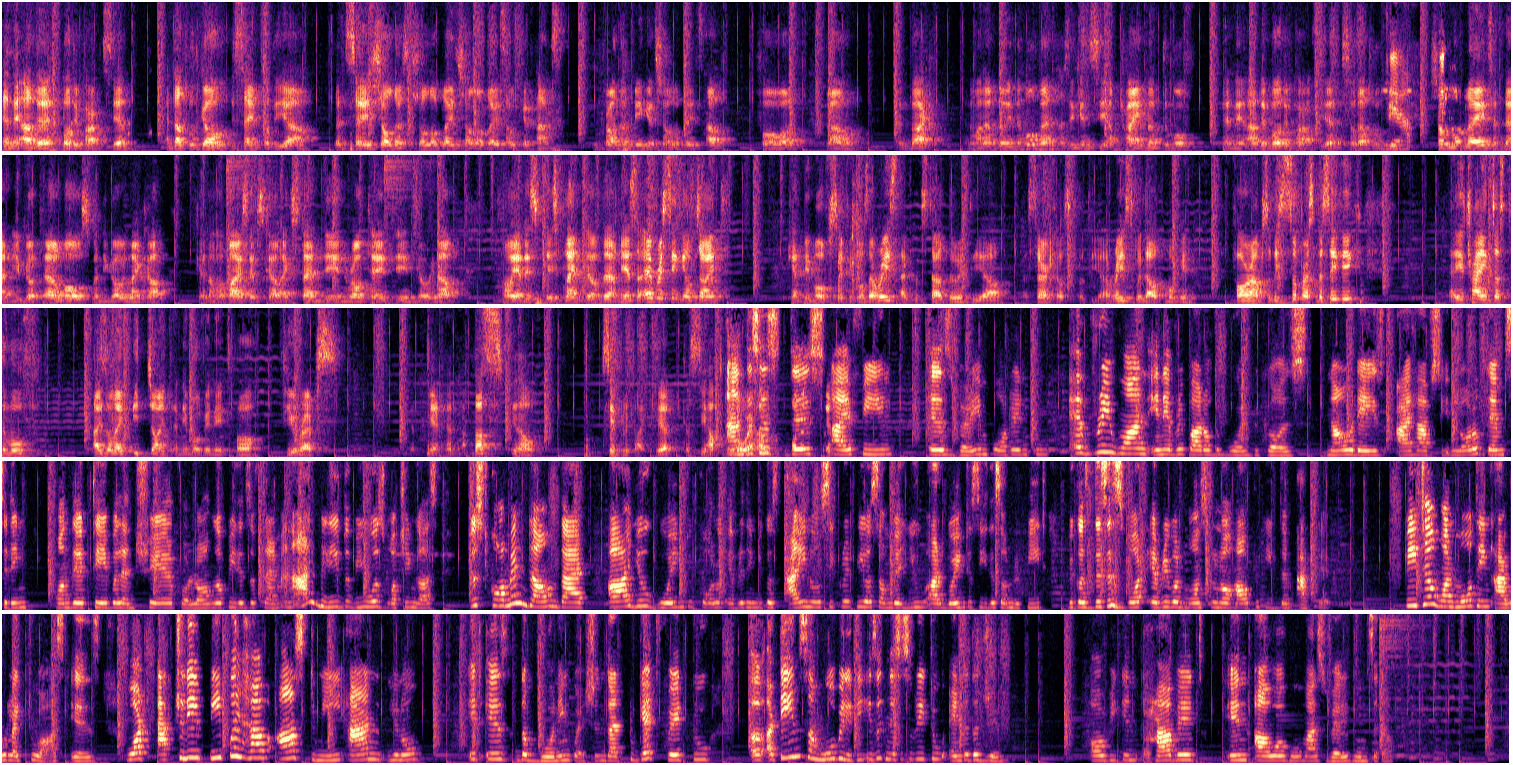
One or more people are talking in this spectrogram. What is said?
any other body parts. Yeah, and that would go the same for the uh, let's say shoulders shoulder blades. Shoulder blades, I would get hands in front of me, get shoulder blades up, forward, down, and back. And when I'm doing the movement, as you can see, I'm trying not to move any other body part. Yeah, so that would be Yeah. shoulder blades, and then you got elbows when you go in like a kind of a biceps curl, extending, rotating, going up. Oh yeah, there's, there's plenty of them. Yeah, so every single joint can be moved. So if it was a wrist, I could start doing the uh, circles for the uh, wrist without moving forearm. So this is super specific. Uh, you're trying just to move, isolate each joint, and you're moving it for a few reps. Yeah, and that's you know simplified. Yeah, because you have to be and this is this Yeah. i feel is very important to everyone in every part of the world because nowadays i have seen a lot of them sitting on their table and chair for longer periods of time. And i believe the viewers watching us just comment down that are you going to follow everything? Because i know secretly or somewhere you are going to see this on repeat because this is what everyone wants to know how to keep them active. Peter one more thing i would like to ask is what actually people have asked me and you know it is the burning question that to get fit to uh, attain some mobility is it necessary to enter the gym? Or we can have it in our home as well home setup.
